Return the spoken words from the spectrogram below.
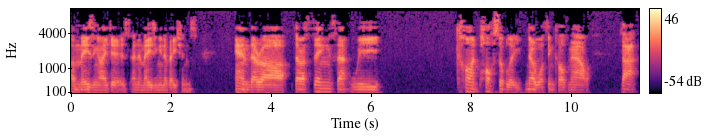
amazing ideas and amazing innovations. And there are, there are things that we can't possibly know or think of now that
